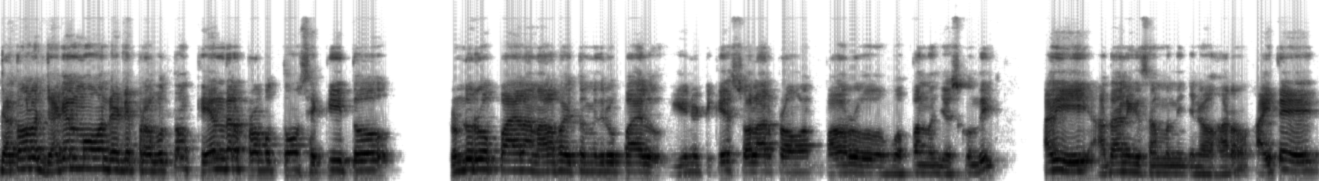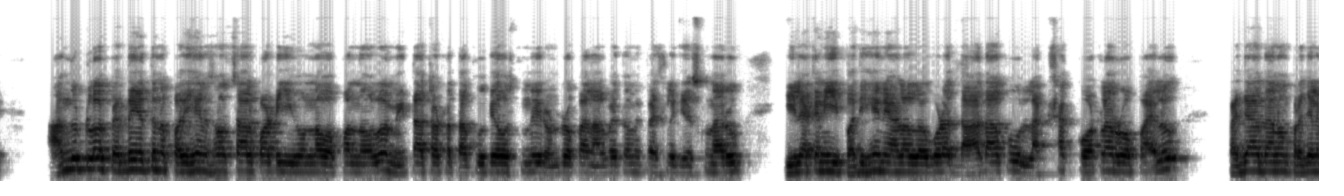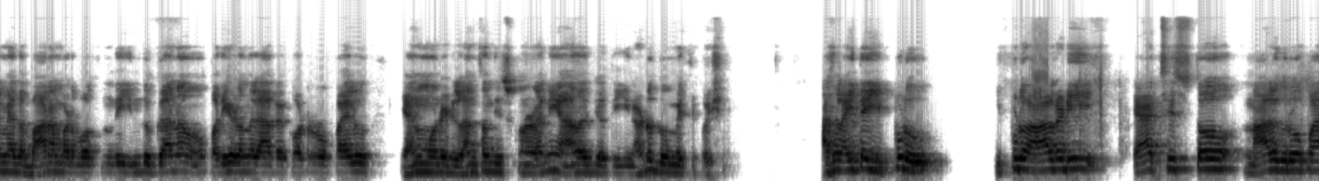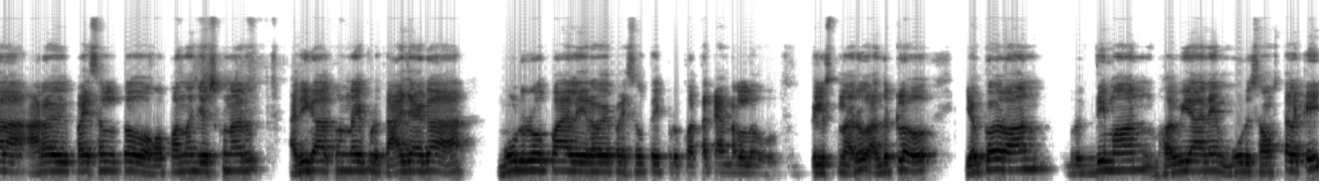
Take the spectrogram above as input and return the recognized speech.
గతంలో జగన్మోహన్ రెడ్డి ప్రభుత్వం కేంద్ర ప్రభుత్వం శక్తితో రెండు రూపాయల నలభై తొమ్మిది రూపాయలు యూనిట్కే సోలార్ పవర్ ఒప్పందం చేసుకుంది. అది అదానికి సంబంధించిన వ్యవహారం. అయితే అందుట్లో పెద్ద ఎత్తున పదిహేను సంవత్సరాల పాటు ఈ ఉన్న ఒప్పందంలో మిగతా చోట్ల తక్కువకే వస్తుంది. రెండు రూపాయల నలభై తొమ్మిది పైసలు చేసుకున్నారు. ఈ లెక్కని ఈ పదిహేను ఏళ్ళలో కూడా దాదాపు లక్ష కోట్ల రూపాయలు ప్రజాధనం ప్రజల మీద భారం పడబోతుంది. ఇందుకు గాను పదిహేడు వందల యాభై కోట్ల రూపాయలు జగన్మోహన్ రెడ్డి లంచం తీసుకున్నాడని ఆంధ్రజ్యోతి ఈనాడు దుమ్మెత్తిపోసింది. అసలు అయితే ఇప్పుడు ఇప్పుడు ఆల్రెడీ యాక్సిస్తో నాలుగు రూపాయల అరవై పైసలతో ఒప్పందం చేసుకున్నారు. అది కాకుండా ఇప్పుడు తాజాగా మూడు రూపాయల ఇరవై పైసలతో ఇప్పుడు కొత్త టెండర్లు పిలుస్తున్నారు. అందుట్లో ఎకోరాన్ వృద్ధిమాన్ భవ్య అనే మూడు సంస్థలకి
